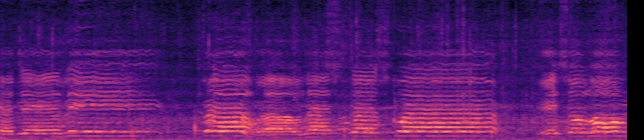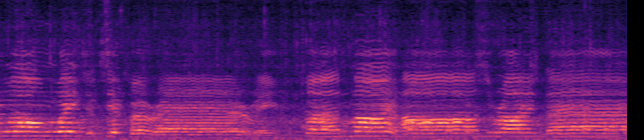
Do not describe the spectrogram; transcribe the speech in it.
Piccadilly. Farewell, Leicester Square. It's a long, long way to Tipperary, but my heart's right there.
